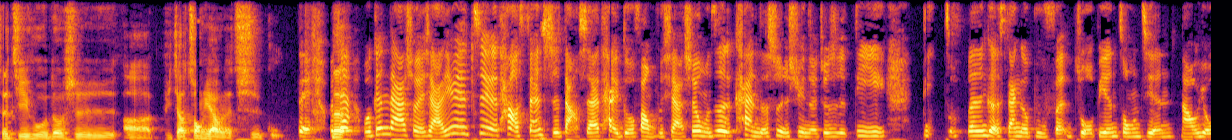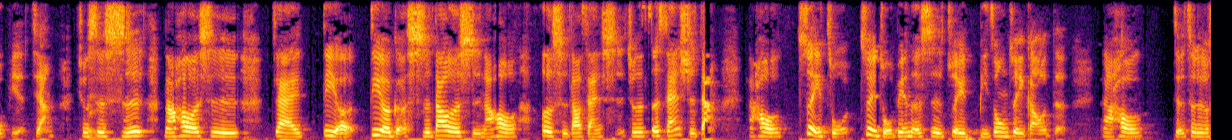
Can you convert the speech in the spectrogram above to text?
这几乎都是呃比较重要的持股。对，我现在我跟大家说一下，因为这个它有三十档，实在太多放不下，所以我们这个看的顺序呢，就是第一第分个三个部分，左边、中间，然后右边，这样就是十，然后是在第二第二个十到二十，然后二十到三十，就是这三十档，然后最左最左边的是最比重最高的，然后这这个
